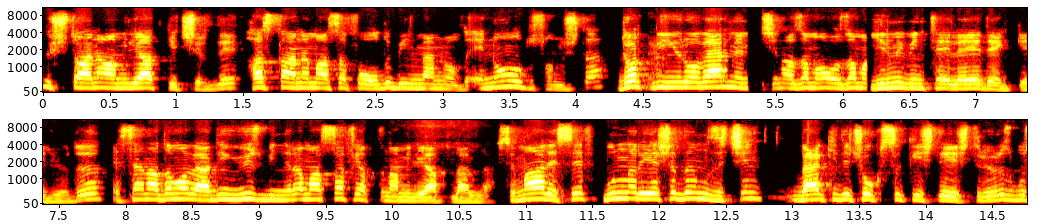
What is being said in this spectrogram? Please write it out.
3 tane ameliyat geçirdi. Hastane masrafı oldu bilmem ne oldu. E ne oldu sonuçta? 4 bin euro vermemek için o zaman o zaman 20 bin TL'ye denk geliyordu. E sen adama verdiğin 100 bin lira masraf yaptın ameliyatlarla. İşte maalesef bunları yaşadığımız için belki de çok sık iş değiştiriyoruz. Bu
